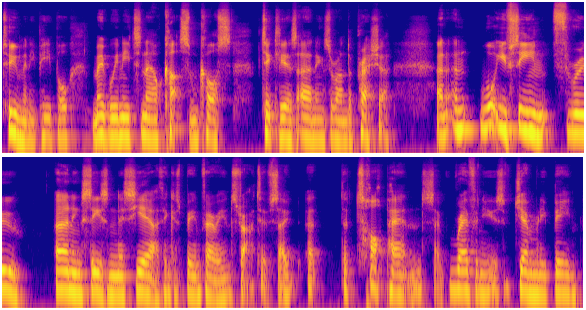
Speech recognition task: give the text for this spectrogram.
too many people. Maybe we need to now cut some costs, particularly as earnings are under pressure. And, and what you've seen through earnings season this year, I think, has been very instructive. So at the top end, so revenues have generally been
